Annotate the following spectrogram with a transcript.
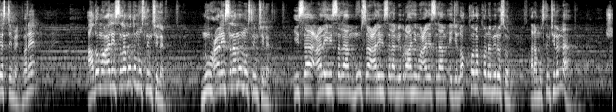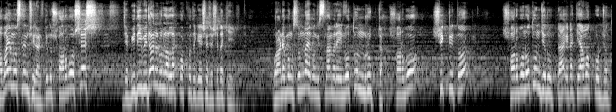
টেস্টিমেন্ট মানে আদম আলী ইসলামও তো মুসলিম ছিলেন, নূহ আলি ইসলামও মুসলিম ছিলেন, ঈসা আলি ইসলাম মুসা আলি ইসলাম ইব্রাহিম আলি ইসলাম এই যে লক্ষ লক্ষ নবী রসুল, তারা মুসলিম ছিলেন না? সবাই মুসলিম ছিলেন, কিন্তু সর্বশেষ যে বিধিবিধানগুলো আল্লাহর পক্ষ থেকে এসেছে সেটা কি? কোরআন এবং সুন্না এবং ইসলামের এই নতুন রূপটা সর্ব স্বীকৃত সর্বনতুন যে রূপটা, এটা কেয়ামত পর্যন্ত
